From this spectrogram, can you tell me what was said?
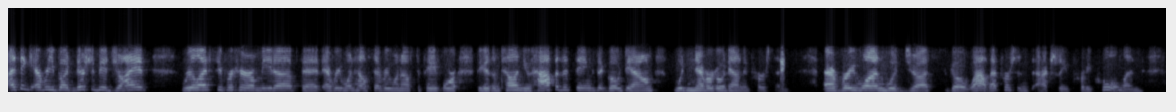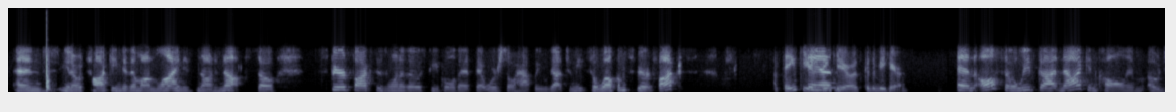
I think everybody there should be a giant real life superhero meetup that everyone helps everyone else to pay for because I'm telling you half of the things that go down would never go down in person. Everyone would just go, "Wow, that person's actually pretty cool." And and you know, talking to them online is not enough. So Spirit Fox is one of those people that that we're so happy we got to meet. So welcome Spirit Fox. Thank you, And- thank you. It's good to be here. And also, we've got now I can call him OG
